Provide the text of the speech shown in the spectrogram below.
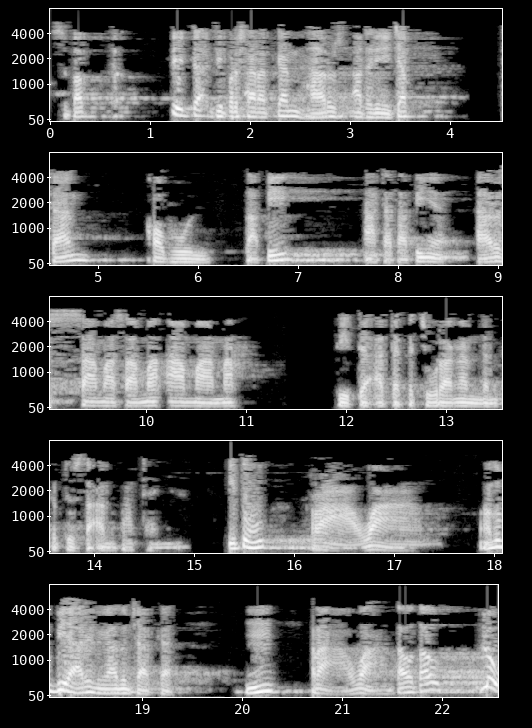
Sebab tidak dipersyaratkan harus ada ijab dan kabul. Tapi ada tapinya. Harus sama-sama amanah. Tidak ada kecurangan dan kedustaan padanya. Itu rawan. Itu biarin nggak tuh jaga. Hmm? Rawan. Tahu-tahu lu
